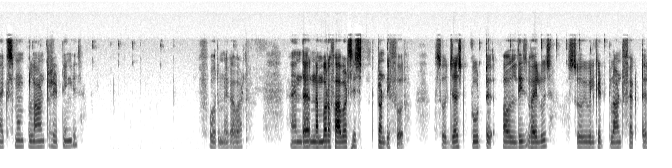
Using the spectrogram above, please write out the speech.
maximum plant rating is 4 megawatt. And the number of hours is 24 so just put all these values so we will get plant factor.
